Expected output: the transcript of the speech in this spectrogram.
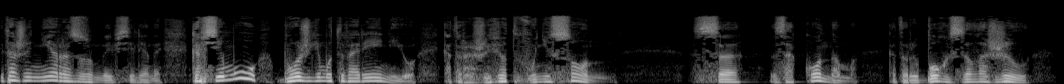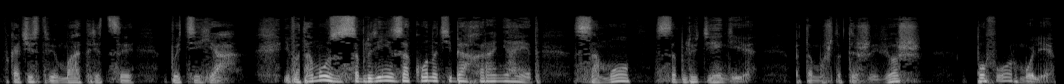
и даже неразумной вселенной, ко всему Божьему творению, которое живет в унисон с законом, который Бог заложил в качестве матрицы бытия. И потому соблюдение закона тебя охраняет, само соблюдение, потому что ты живешь по формуле,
